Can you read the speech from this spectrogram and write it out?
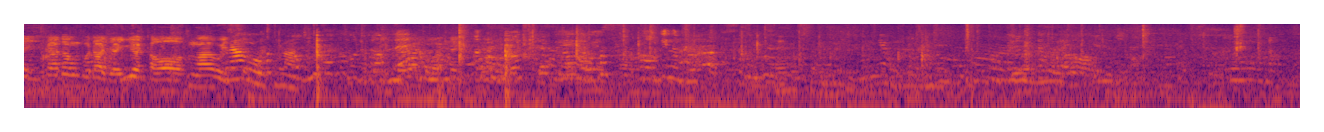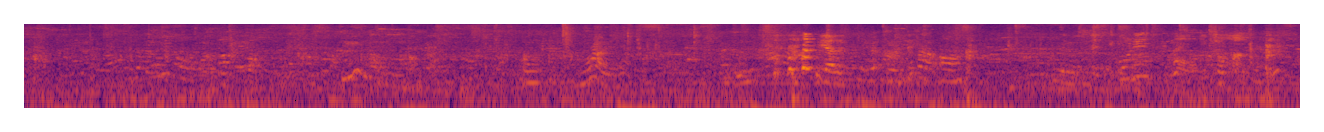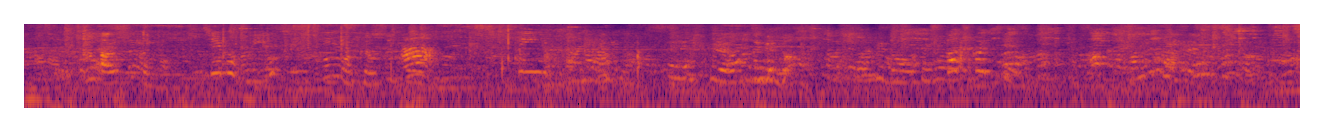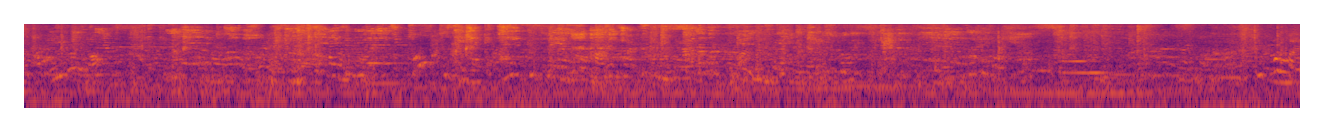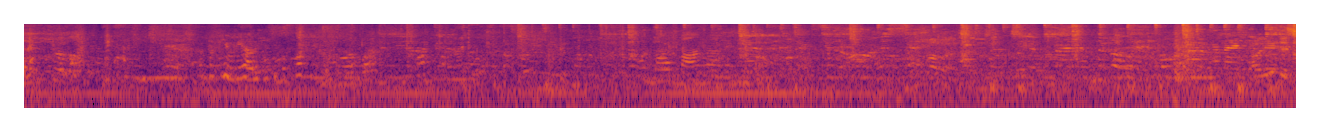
여기가 인사동보다 여기가 더 흥하고 있어. 하고 좋은데 거기는 볼거 없어. 이거 안 쓰는 거. 실버 브리오? 그런 거 같아요. 아? 그래, 어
